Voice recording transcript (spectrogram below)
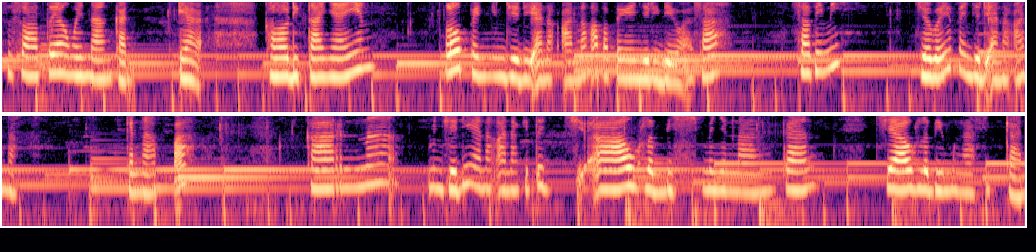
sesuatu yang menyenangkan. Ya kalau ditanyain lo pengen jadi anak-anak apa pengen jadi dewasa? Saat ini jawabannya pengen jadi anak-anak. Kenapa? Karena menjadi anak-anak itu jauh lebih menyenangkan jauh lebih mengasihkan.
